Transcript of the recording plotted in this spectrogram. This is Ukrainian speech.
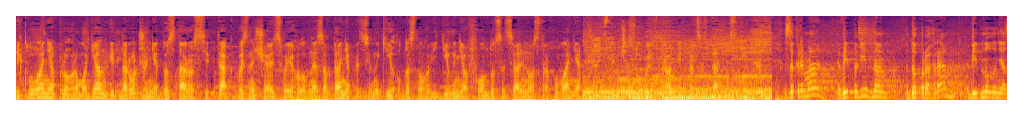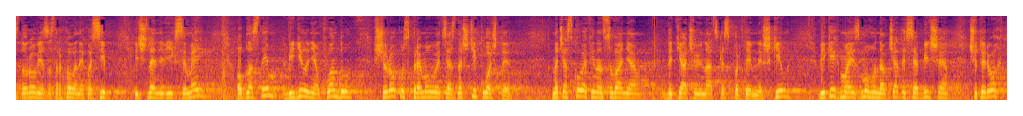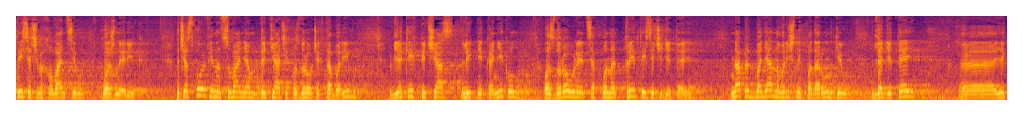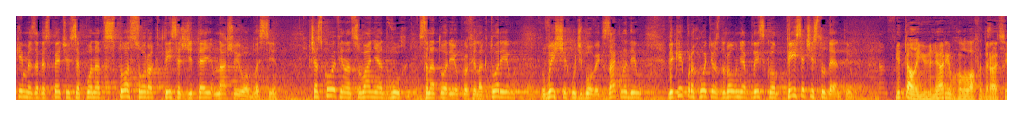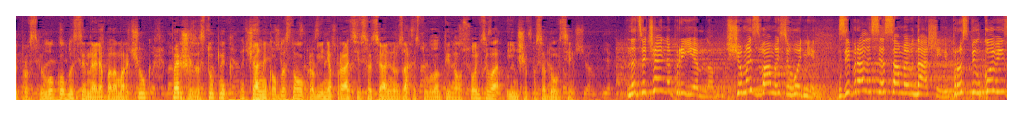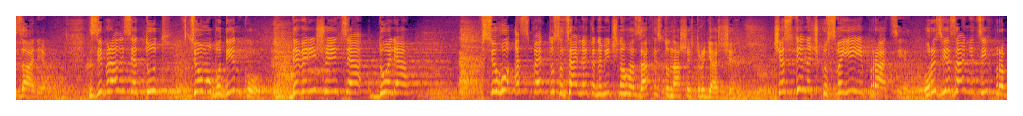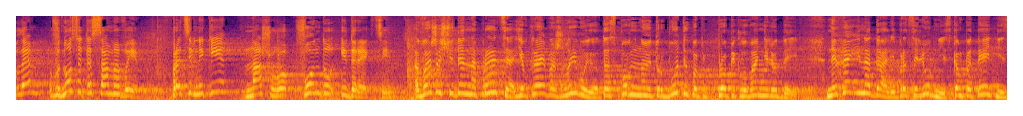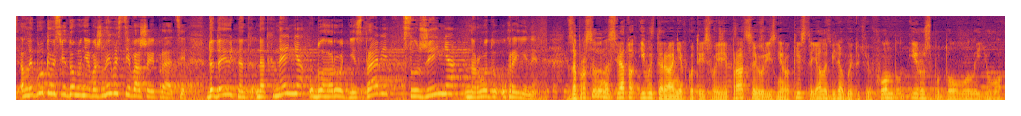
Піклування про громадян від народження до старості так визначають своє головне завдання працівники обласного відділення фонду соціального страхування з тимчасової втрати працездатності. Зокрема, відповідно до програм відновлення здоров'я застрахованих осіб і членів їх сімей, обласним відділенням фонду щороку спрямовуються значні кошти на часткове фінансування дитячо-юнацьких спортивних шкіл, в яких має змогу навчатися більше 4 тисяч вихованців кожний рік. На часткове фінансування дитячих оздоровчих таборів, в яких під час літніх канікул оздоровлюється понад 3 тисячі дітей на придбання новорічних подарунків для дітей, е, якими забезпечується понад 140 тисяч дітей в нашій області. Часткове фінансування двох санаторіїв-профілакторіїв, вищих учбових закладів, в яких проходять оздоровлення близько тисячі студентів. Вітали ювілярів, голова Федерації профспілок області Неля Паламарчук, перший заступник начальника обласного управління праці і соціального захисту Валентина Осольцева, інші посадовці. Надзвичайно приємно, що ми з вами сьогодні зібралися саме в нашій проспілковій залі. Зібралися тут, в цьому будинку, де вирішується доля всього аспекту соціально-економічного захисту наших трудящих. Частиночку своєї праці у розв'язанні цих проблем вносите саме ви, працівники нашого фонду і дирекції. Ваша щоденна праця є вкрай важливою та сповненою турботою про піклування людей. Нехай і надалі працелюбність, компетентність, глибоке усвідомлення важливості вашої праці додають натхнення у благородній справі служіння народу України. Запросили на свято і ветеранів, котрі своєю працею у різні роки стояли біля витоків фонду і розбудовували його.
